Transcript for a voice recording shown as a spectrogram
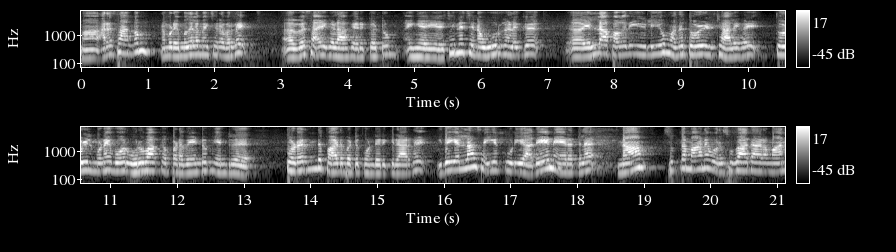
மா- அரசாங்கம் நம்முடைய முதலமைச்சர் அவர்கள் விவசாயிகளாக இருக்கட்டும் இங்கே சின்ன சின்ன ஊர்களுக்கு எல்லா பகுதியிலையும் வந்து தொழிற்சாலைகள் தொழில் முனைவோர் உருவாக்கப்பட வேண்டும் என்று தொடர்ந்து பாடுபட்டு கொண்டிருக்கிறார்கள். இதையெல்லாம் செய்யக்கூடிய அதே நேரத்தில் நாம் சுத்தமான ஒரு சுகாதாரமான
